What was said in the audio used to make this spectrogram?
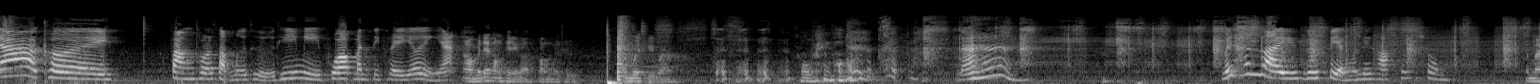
ย่าเคย ฟังโทรศัพท์มือถือที่มีพวกมัลติเพลเยอร์อย่างเงี้ย เอาไม่ได้ฟังเพลงเหรอ ฟังมือถือเอามือถือมาโหเพลงเพราะนะไม่ทันไรดูเสียงมันสิคะคุณผู้ชม ใช่ไหม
